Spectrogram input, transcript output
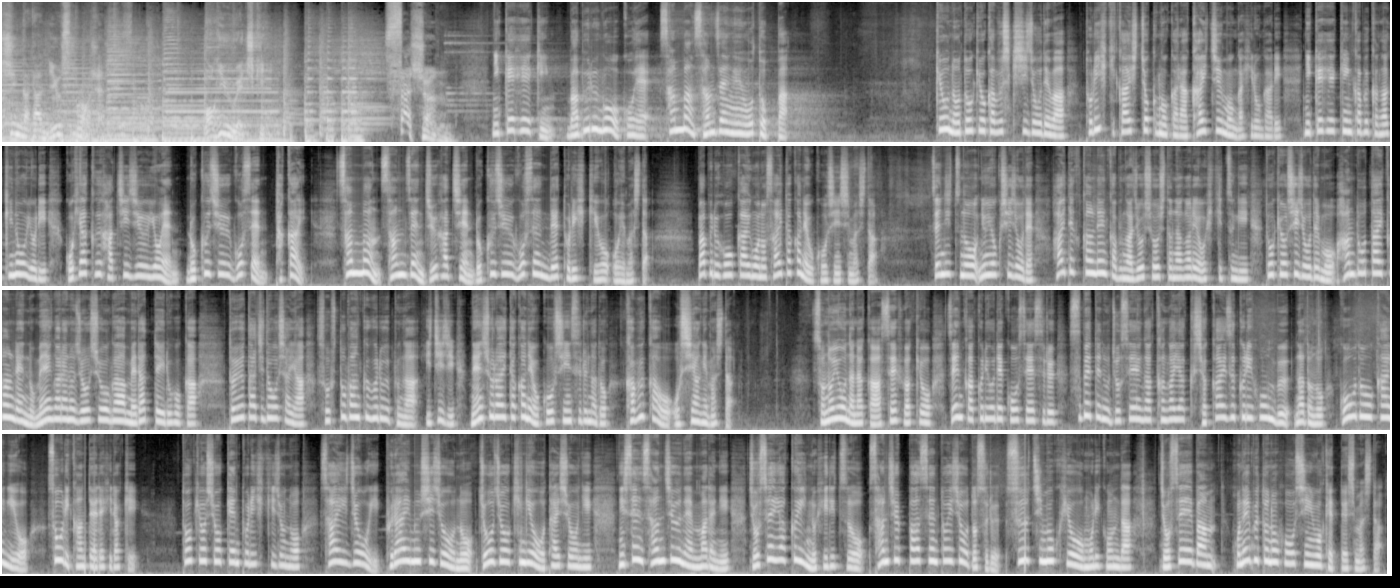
発信型ニュースプロジェクト。荻上チキ。セッション。日経平均バブル後を超え3万3000円を突破。今日の東京株式市場では取引開始直後から買い注文が広がり日経平均株価が昨日より584円65銭高い。3万3018円65銭で取引を終えましたバブル崩壊後の最高値を更新しました前日のニューヨーク市場でハイテク関連株が上昇した流れを引き継ぎ、東京市場でも半導体関連の銘柄の上昇が目立っているほか、トヨタ自動車やソフトバンクグループが一時年初来高値を更新するなど株価を押し上げました。そのような中、政府は今日、全閣僚で構成するすべての女性が輝く社会づくり本部などの合同会議を総理官邸で開き、東京証券取引所の最上位プライム市場の上場企業を対象に2030年までに女性役員の比率を30%以上とする数値目標を盛り込んだ女性版骨太の方針を決定しました。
